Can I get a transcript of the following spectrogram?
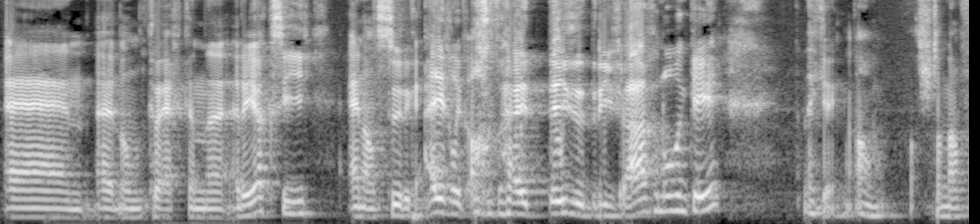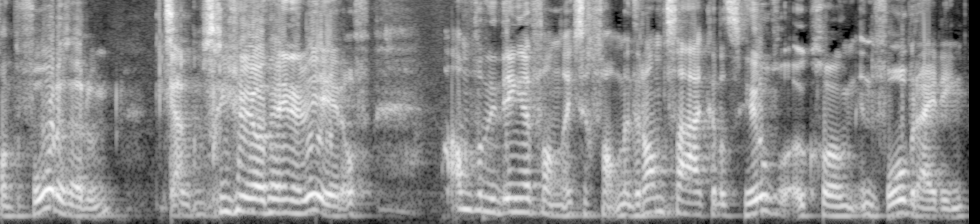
En, eh, dan krijg ik een reactie. En dan stuur ik eigenlijk altijd deze drie vragen nog een keer. En dan denk ik, oh, als je dat nou van tevoren zou doen... Dan zou het misschien weer wat heen en weer. Of allemaal van die dingen van, ik zeg van, met randzaken, dat is heel veel ook gewoon in de voorbereiding.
